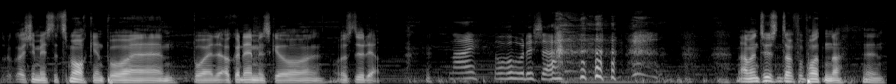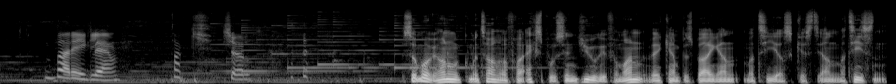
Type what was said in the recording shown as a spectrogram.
Så dere har ikke mistet smaken på, eh, på det akademiske og, og studier? Nei, overhodet ikke. Nei, men Tusen takk for praten, da. Bare hyggelig. Takk sjøl. Så må vi ha noen kommentarer fra Expo sin juryformann ved Campus Bergen, Mathias Christian Mathisen.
